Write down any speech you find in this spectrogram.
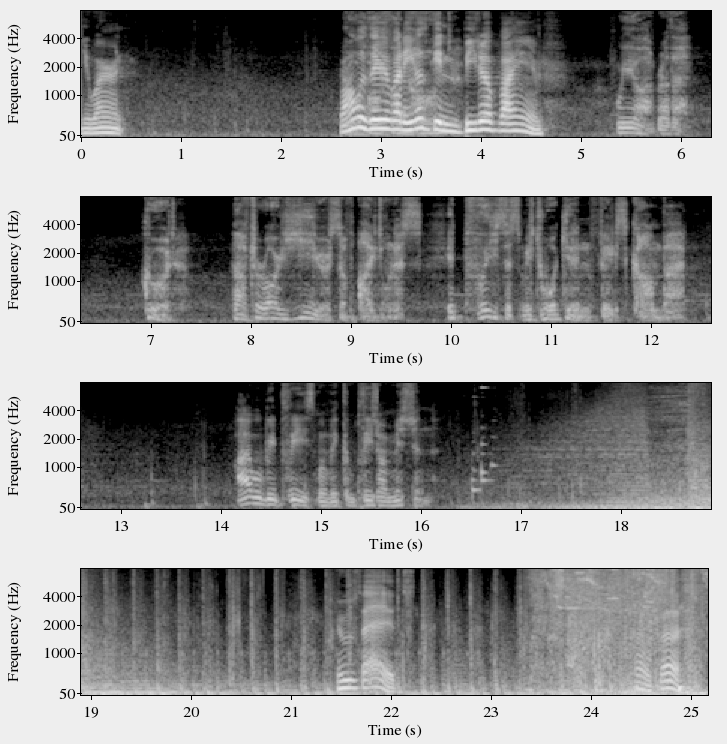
You weren't. Why was everybody else getting beat up by him? We are, brother. Good. After our years of idleness, it pleases me to again face combat. I will be pleased when we complete our mission. Who's that? Oh, God.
